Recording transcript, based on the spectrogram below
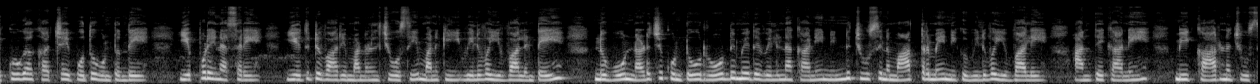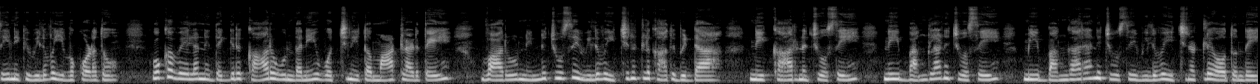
ఎక్కువగా ఖర్చు అయిపోతూ ఉంటుంది. ఎప్పుడైనా సరే ఎదుటివారి మనల్ని చూసి మనకి విలువ ఇవ్వాలంటే నువ్వు నడుచుకుంటూ రోడ్డు మీద వెళ్ళినా కానీ నిన్ను చూసిన మాత్రమే నీకు విలువ ఇవ్వాలి. అంతేకాని మీ కారును చూసి నీకు విలువ ఇవ్వకూడదు. ఒకవేళ నీ దగ్గర కారు ఉందని వచ్చి నీతో మాట్లాడితే వారు నిన్ను చూసి విలువ ఇచ్చినట్లు కాదు బిడ్డ. నీ కారును చూసి నీ బంగ్లాని చూసి మీ బంగారాన్ని చూసి విలువ ఇచ్చినట్లే అవుతుంది.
